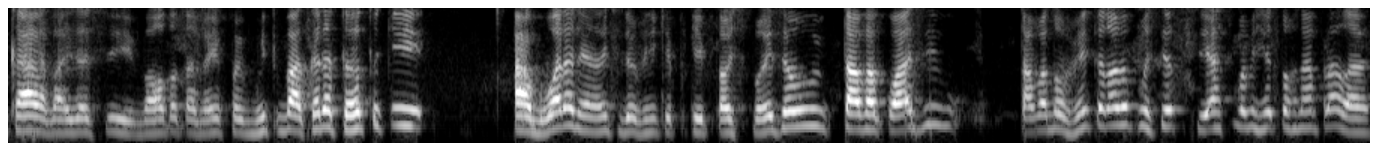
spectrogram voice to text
cara, mas assim, Malta também foi muito bacana, tanto que agora, né, antes de eu vir aqui para Cape Town Spurs, eu tava quase, tava 99% certo para me retornar para lá.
